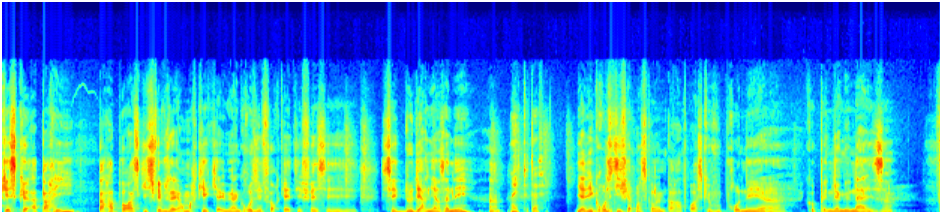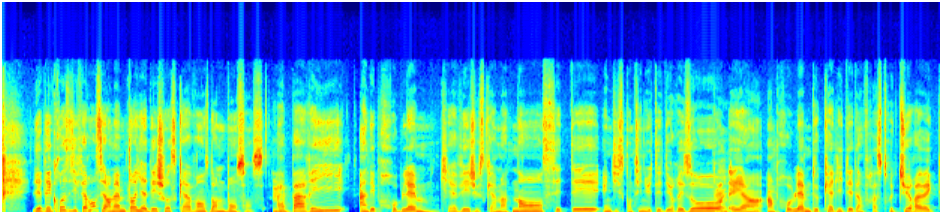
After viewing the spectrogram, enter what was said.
qu'est-ce qu'à Paris, par rapport à ce qui se fait, vous avez remarqué qu'il y a eu un gros effort qui a été fait ces, ces deux dernières années. Hein? Oui, tout à fait. Il y a des grosses différences quand même par rapport à ce que vous prônez à Copenhagenize. Il y a des grosses différences et en même temps, il y a des choses qui avancent dans le bon sens. À mhm. Paris, un des problèmes qu'il y avait jusqu'à maintenant, c'était une discontinuité du réseau et un, problème de qualité d'infrastructure avec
